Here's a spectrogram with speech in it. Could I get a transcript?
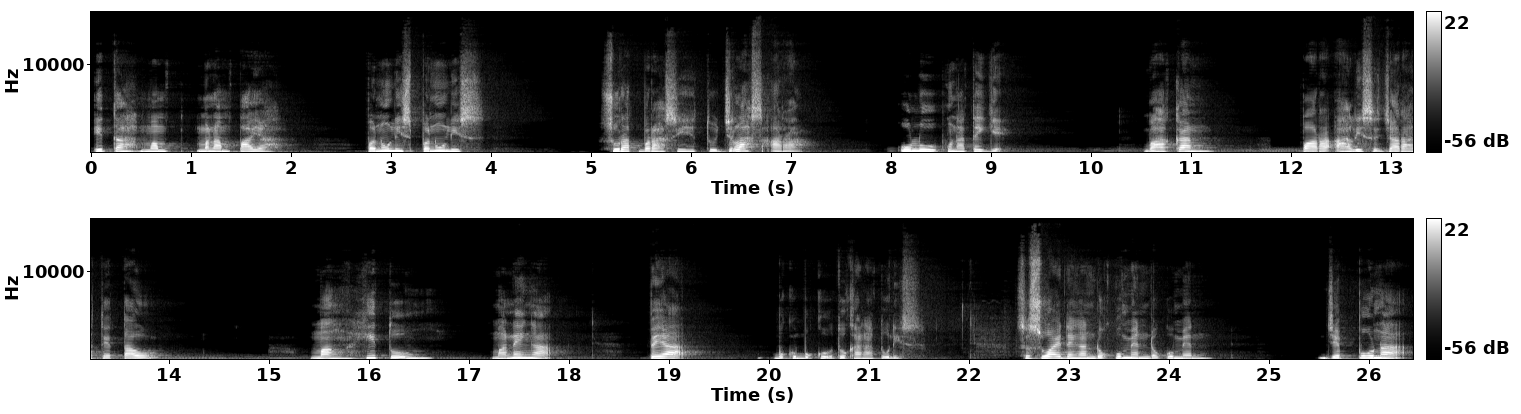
itah menampaya penulis-penulis surat berasi itu jelas arah ulu puna tege. Bahkan para ahli sejarah te tahu menghitung manenga pea buku-buku itu karena tulis sesuai dengan dokumen-dokumen Jepuna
